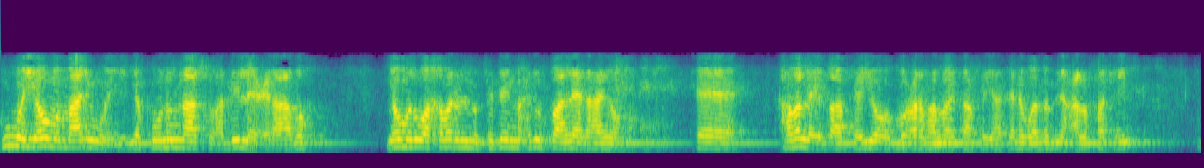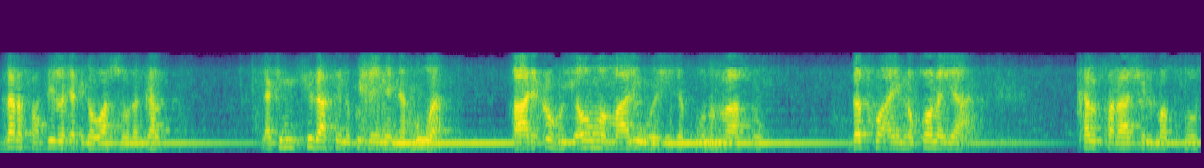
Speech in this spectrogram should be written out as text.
huwa yowma maalin weeye yakuunu nnaasu haddii la icraabo yowmadu waa khabarulmubtadayn maxduuf baan leenahayo haba la idaafeeyo oo mucrab ha loo idaafeeyo haddana waa mabni cala alfatxi daraf haddii laga dhigo waa suuragal laakiin sidaasaynu ku daynaynaa huwa qaaricuhu yowma maalin weeye yakuunu nnaasu دفع أي نقول أيان كالفراش المطفوس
